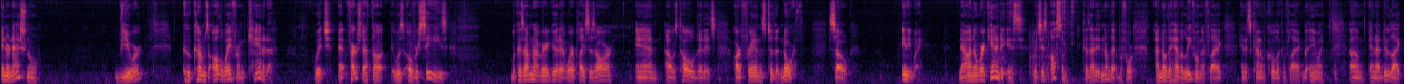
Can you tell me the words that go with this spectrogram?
international viewer who comes all the way from Canada, which at first I thought it was overseas because I'm not very good at where places are, and I was told that it's our friends to the north. So, anyway, now I know where Canada is, which is awesome because I didn't know that before. I know they have a leaf on their flag, and it's kind of a cool looking flag. But anyway, um, and I do like.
